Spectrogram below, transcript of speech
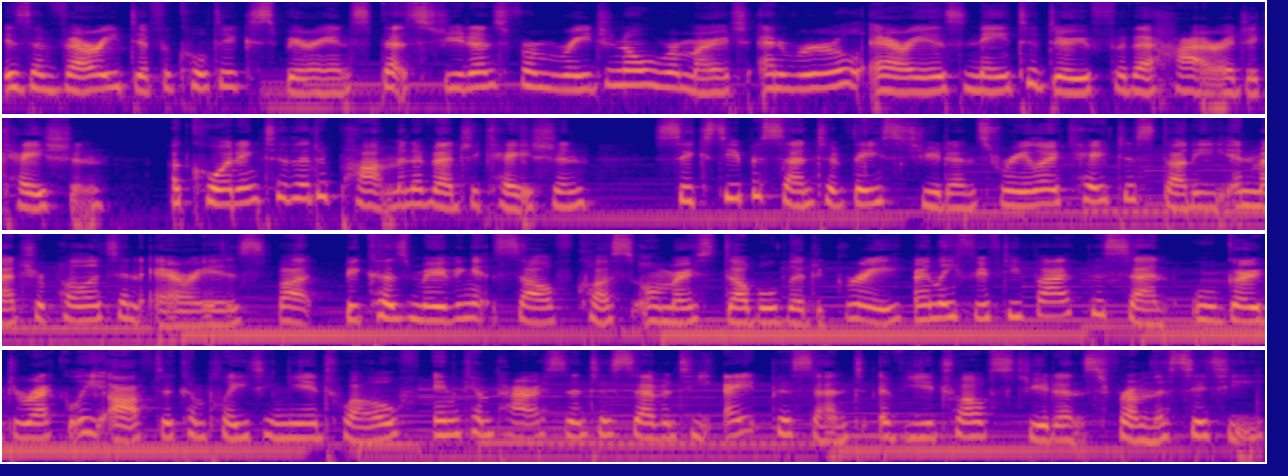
is a very difficult experience that students from regional, remote, and rural areas need to do for their higher education. According to the Department of Education, 60% of these students relocate to study in metropolitan areas, but because moving itself costs almost double the degree, only 55% will go directly after completing Year 12, in comparison to 78% of Year 12 students from the city.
